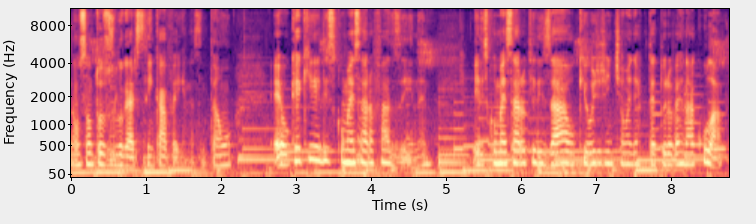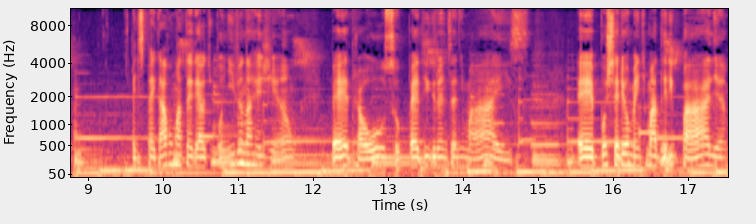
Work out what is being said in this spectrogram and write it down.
Não são todos os lugares que têm cavernas. Então, é o que que eles começaram a fazer, né? Eles começaram a utilizar o que hoje a gente chama de arquitetura vernacular. Eles pegavam material disponível na região, pedra, osso, pé de grandes animais, é, posteriormente madeira e palha.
